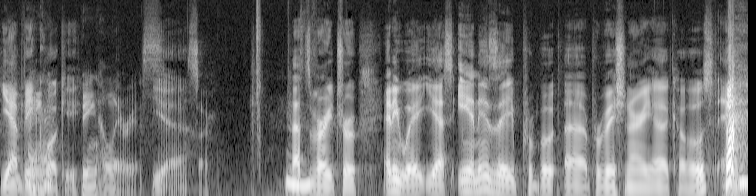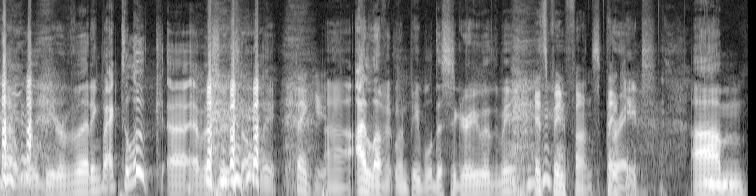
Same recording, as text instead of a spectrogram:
Yeah, being Okay. quirky. being hilarious. Yeah. So That's very true. Anyway, yes, Ian is a probo- uh, probationary uh, co-host, and uh, we'll be reverting back to Luke uh, ever so shortly. Thank you. Uh, I love it when people disagree with me. it's been fun. Thank you. Great. Um,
